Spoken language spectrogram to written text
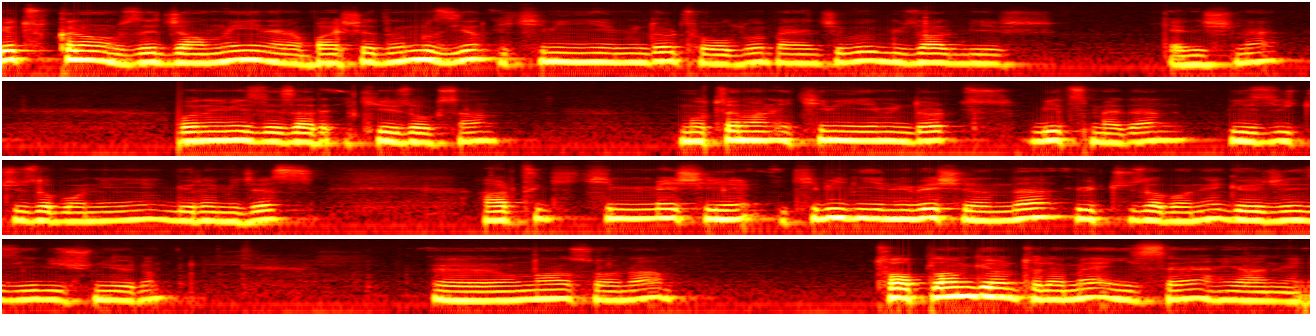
YouTube kanalımızda canlı yayınlara başladığımız yıl 2024 oldu. Bence bu güzel bir gelişme. Abonemiz de zaten 290. Muhtemelen 2024 bitmeden biz 300 aboneyi göremeyeceğiz. Artık 2005, 2025 yılında 300 abone göreceğiz diye düşünüyorum. Ee, ondan sonra Toplam görüntüleme ise yani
